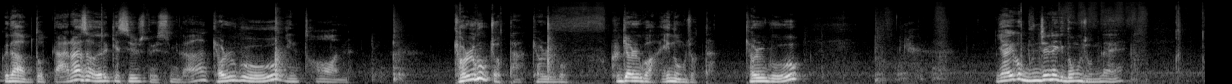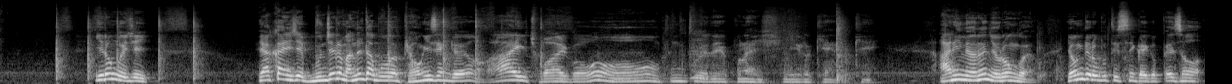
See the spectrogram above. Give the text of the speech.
그 다음 또 따라서 이렇게 쓰일 수도 있습니다. 결국 인턴. 결국 좋다. 결국. 그 결과 이 너무 좋다. 결국 야 이거 문제 내기 너무 좋네. 이런 거 이제 약간 이제 문제를 만들다 보면 병이 생겨요. 아이 좋아 이거 어, 공부도 해야 되겠구나 이씨 이렇게 이렇게. 아니면은 이런 거요. 연결어 붙어 있으니까 이거 빼서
